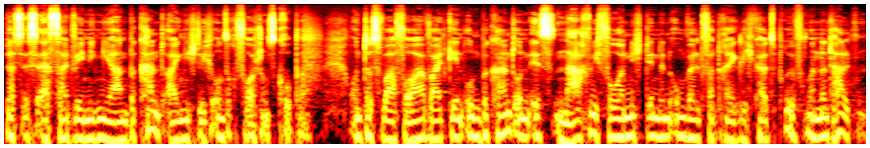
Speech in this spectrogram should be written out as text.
das ist erst seit wenigen Jahren bekannt, eigentlich durch unsere Forschungsgruppe. Und das war vorher weitgehend unbekannt und ist nach wie vor nicht in den Umweltverträglichkeitsprüfungen enthalten.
